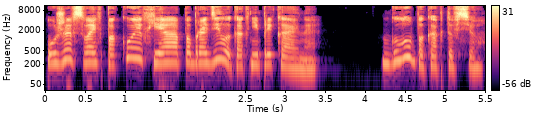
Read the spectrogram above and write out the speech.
Уже в своих покоях я побродила, как неприкаянная. Глупо как-то все.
